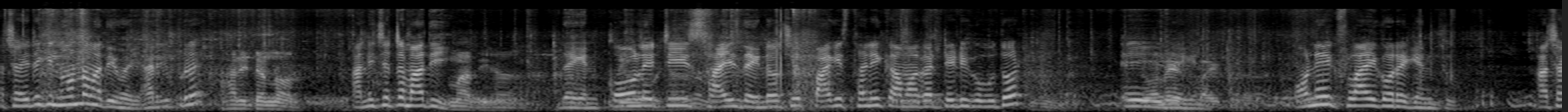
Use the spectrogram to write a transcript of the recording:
আচ্ছা এটা কি নন্না মাদি ভাই হাড়ির উপরে হাড়িটা নর। আর নিচেরটা মাদি? মাদি হ্যাঁ। দেখেন কোয়ালিটি সাইজ দেখেন এটা হচ্ছে পাকিস্তানি কামাগার টেডি কবুতর। এই অনেক দেখেন ফ্লাই করে। অনেক ফ্লাই করে কিন্তু। আচ্ছা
